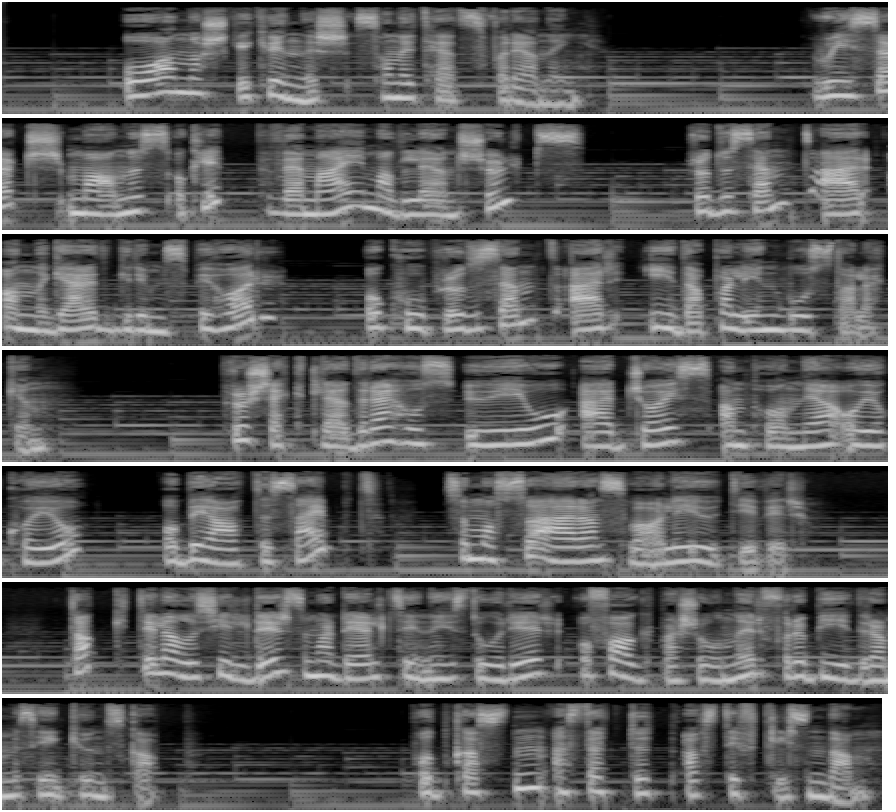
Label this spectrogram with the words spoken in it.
og Norske kvinners sanitetsforening. Research, manus og klipp ved meg, Madeleine Schultz. Produsent er Anne Gerd Grimsby Haarr, og koprodusent er Ida Palin Bostadløkken. Prosjektledere hos UiO er Joyce Antonia Oyokoyo og Beate Seibt, som også er ansvarlig utgiver. Takk til alle kilder som har delt sine historier, og fagpersoner for å bidra med sin kunnskap. Podkasten er støttet av Stiftelsen DAM.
